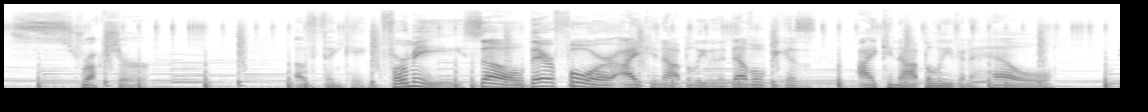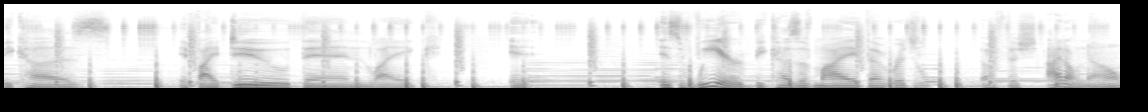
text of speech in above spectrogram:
structure of thinking for me. So therefore, I cannot believe in the devil because I cannot believe in hell because if I do, then like it is weird because of my the original of the sh- I don't know.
